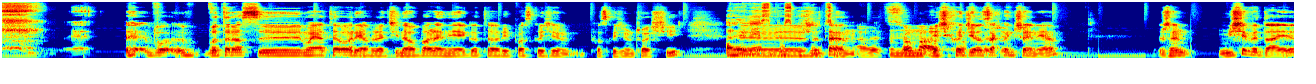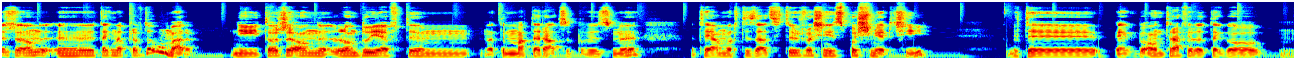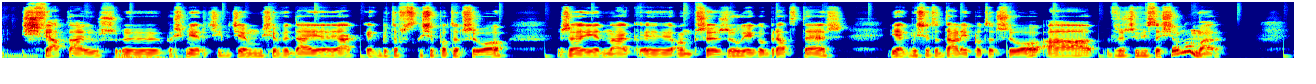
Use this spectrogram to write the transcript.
Bo, bo teraz y, moja teoria wleci na obalenie jego teorii płaskoziem, płaskoziemczości. Ale ja nie jestem płaskoziemcą. Że ten, Ale co ma jeśli chodzi o zakończenie, że mi się wydaje, że on y, tak naprawdę umarł. I to, że on ląduje w tym, na tym materacu powiedzmy, tej amortyzacji, to już właśnie jest po śmierci, gdy jakby on trafia do tego świata już y, po śmierci, gdzie mu się wydaje, jak, jakby to wszystko się potoczyło, że jednak y, on przeżył, jego brat też, jakby się to dalej potoczyło, a w rzeczywistości on umarł.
